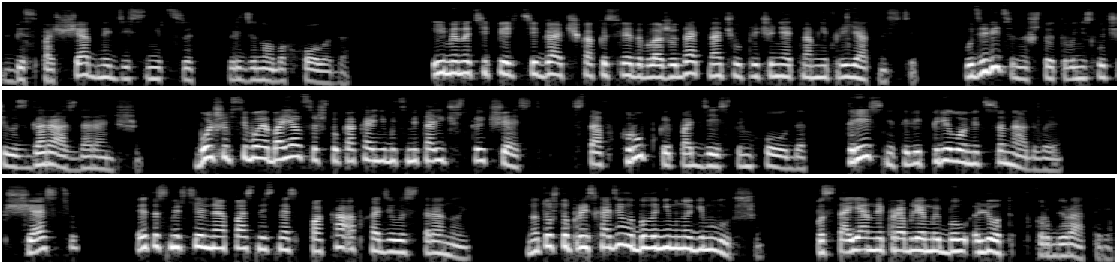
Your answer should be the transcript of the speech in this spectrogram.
в беспощадной деснице ледяного холода. Именно теперь тягач, как и следовало ожидать, начал причинять нам неприятности. Удивительно, что этого не случилось гораздо раньше. Больше всего я боялся, что какая-нибудь металлическая часть, став хрупкой под действием холода, треснет или переломится надвое. К счастью, эта смертельная опасность нас пока обходила стороной. Но то, что происходило, было немногим лучше. Постоянной проблемой был лед в карбюраторе.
